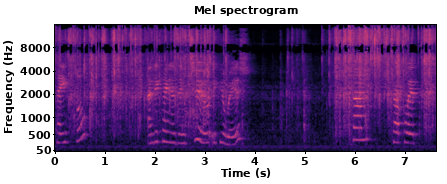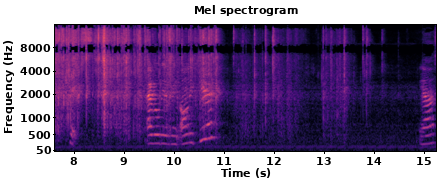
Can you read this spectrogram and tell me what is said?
tasteful and you can using two if you wish some chocolate chips I will using only here. Yes.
